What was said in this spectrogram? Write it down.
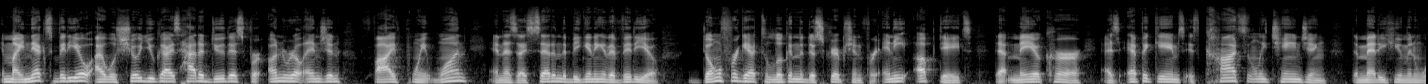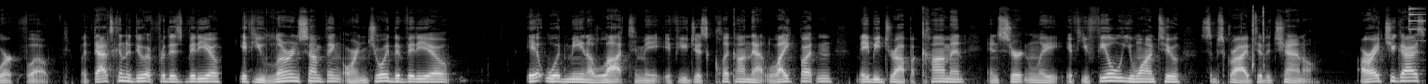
In my next video, I will show you guys how to do this for Unreal Engine 5.1. And as I said in the beginning of the video, don't forget to look in the description for any updates that may occur as Epic Games is constantly changing the MetaHuman workflow. But that's going to do it for this video. If you learned something or enjoyed the video, it would mean a lot to me if you just click on that like button, maybe drop a comment, and certainly, if you feel you want to, subscribe to the channel. All right, you guys,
